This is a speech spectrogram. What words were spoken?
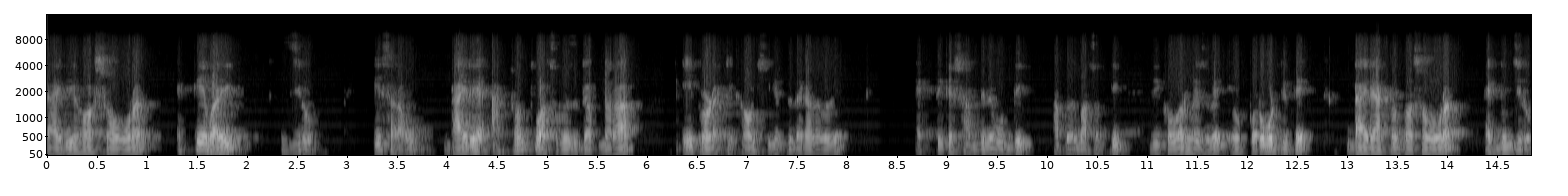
ডায়রিয়া হওয়ার সম্ভাবনা একেবারেই জিরো এছাড়াও ডায়রিয়া আক্রান্ত বাছুরে যদি আপনারা এই প্রোডাক্টটি খাওয়ান, সেক্ষেত্রে দেখা যাবে যে এক থেকে সাত দিনের মধ্যেই আপনার বাছুরটি রিকভার হয়ে যাবে এবং পরবর্তীতে ডায়রিয়া আক্রান্ত হওয়ার সম্ভাবনা একদম জিরো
